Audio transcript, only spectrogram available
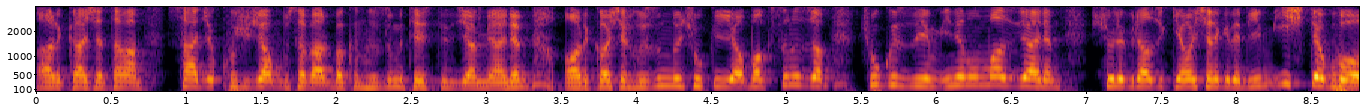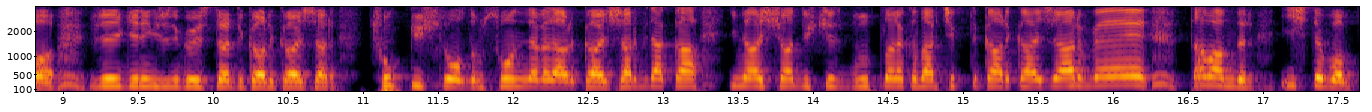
Arkadaşlar tamam. Sadece koşacağım bu sefer. Bakın hızımı test edeceğim yani. Arkadaşlar hızım da çok iyi ya. Baksanıza. Çok hızlıyım. inanılmaz yani. Şöyle birazcık yavaş hareket edeyim. İşte bu. RG'nin gücünü gösterdik arkadaşlar. Çok güçlü oldum. Son level arkadaşlar. Bir dakika yine aşağı düşeceğiz. Bulutlara kadar çıktık arkadaşlar ve tamamdır. İşte bu.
